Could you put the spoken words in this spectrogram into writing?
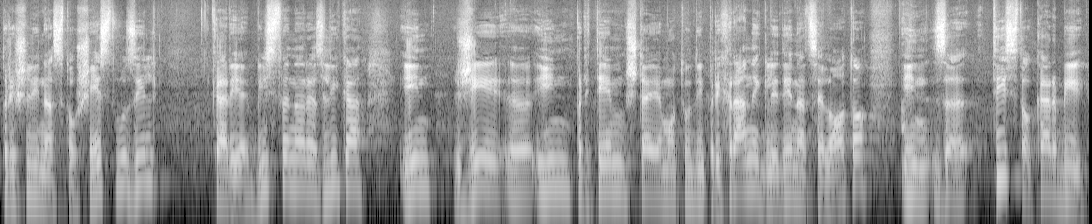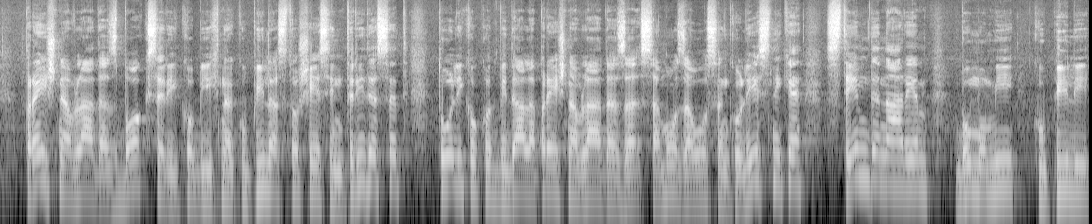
prišli na 106 vozil, kar je bistvena razlika in, že, eh, in pri tem štejemo tudi prihrane glede na celoto in za tisto, kar bi prejšnja vlada z bokseri, ko bi jih nakupila 136, toliko kot bi dala prejšnja vlada za, samo za 8 kolesnike, s tem denarjem bomo mi kupili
